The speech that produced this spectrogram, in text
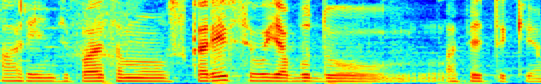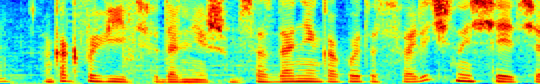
аренде, поэтому, скорее всего, я буду, опять-таки, А как вы видите в дальнейшем создание какой-то своей личной сети,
